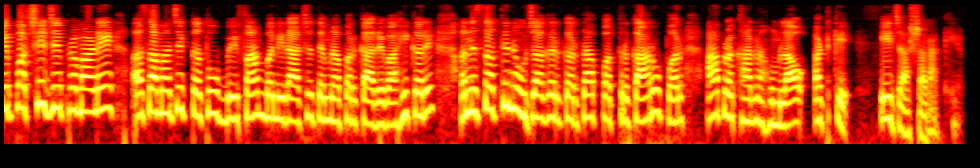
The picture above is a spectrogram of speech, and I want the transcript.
કે પછી જે પ્રમાણે અસામાજિક તત્વો બેફામ બની રહ્યા છે તેમના પર કાર્યવાહી કરે અને સત્યને ઉજાગર કરતા પત્રકારો પર આ પ્રકારના હુમલાઓ અટકે, એ જ આશા રાખીએ.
